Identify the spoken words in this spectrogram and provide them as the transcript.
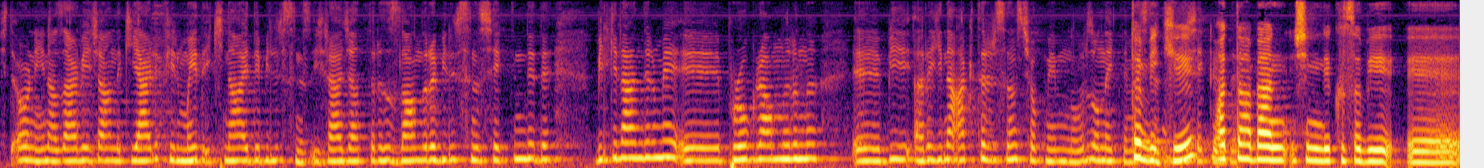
işte örneğin Azerbaycan'daki yerli firmayı da ikna edebilirsiniz, ihracatları hızlandırabilirsiniz şeklinde de bilgilendirme programlarını e, bir ara yine aktarırsanız çok memnun oluruz. Onu eklemek Tabii istedim. ki. Hatta ben şimdi kısa bir e,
